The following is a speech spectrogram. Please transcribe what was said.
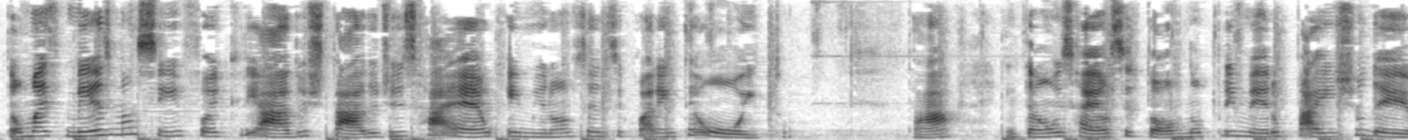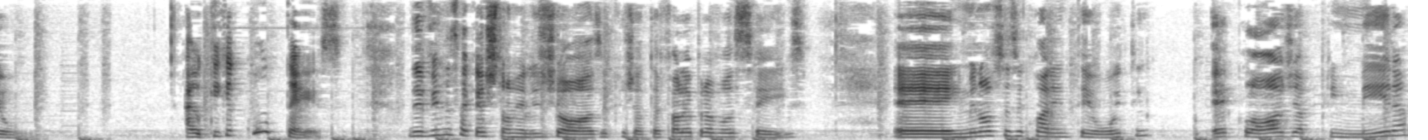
Então, mas mesmo assim foi criado o Estado de Israel em 1948, tá? Então, Israel se torna o primeiro país judeu. Aí, o que, que acontece? Devido a essa questão religiosa, que eu já até falei para vocês, é, em 1948 eclode a primeira,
